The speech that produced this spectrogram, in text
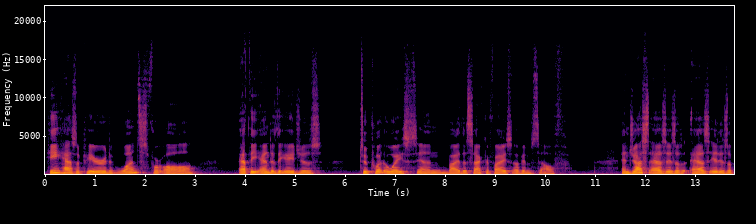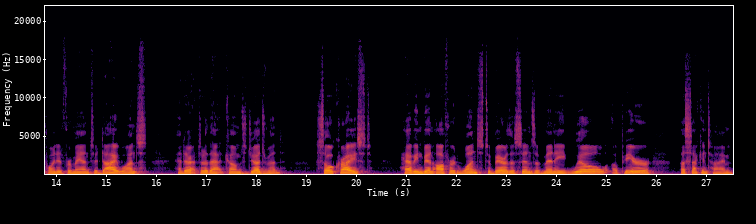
he has appeared once for all at the end of the ages to put away sin by the sacrifice of himself. And just as, is, as it is appointed for man to die once, and after that comes judgment, so Christ, having been offered once to bear the sins of many, will appear a second time,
